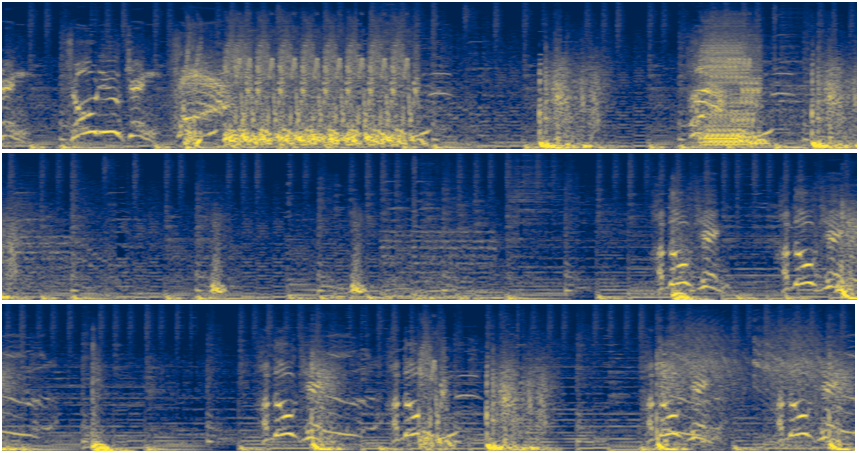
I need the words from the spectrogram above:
拳上流拳波動拳波動拳。波動拳波動。拳波動拳波動拳。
